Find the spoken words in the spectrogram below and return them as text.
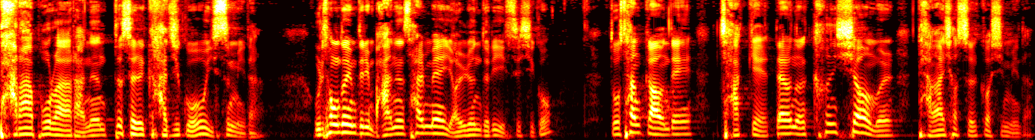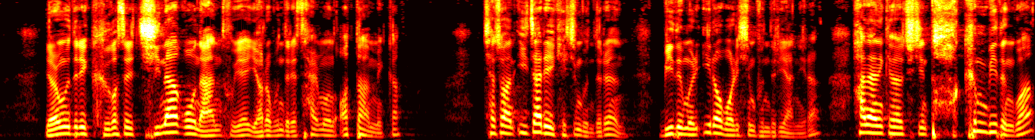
바라보라라는 뜻을 가지고 있습니다. 우리 성도님들이 많은 삶의 연륜들이 있으시고 또 삶 가운데 작게 때로는 큰 시험을 당하셨을 것입니다. 여러분들이 그것을 지나고 난 후에 여러분들의 삶은 어떠합니까? 최소한 이 자리에 계신 분들은 믿음을 잃어버리신 분들이 아니라 하나님께서 주신 더 큰 믿음과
